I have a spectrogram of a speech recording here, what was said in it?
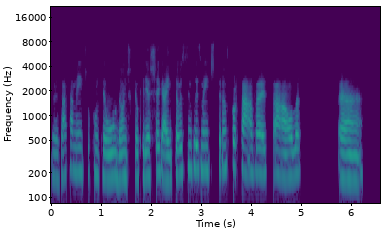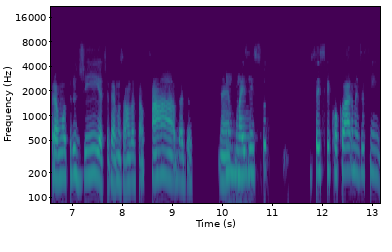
exatamente o conteúdo, onde que eu queria chegar. Então, eu simplesmente transportava essa aula uh, para um outro dia, tivemos aulas aos sábados, né? Uhum. Mas isso, não sei se ficou claro, mas assim,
